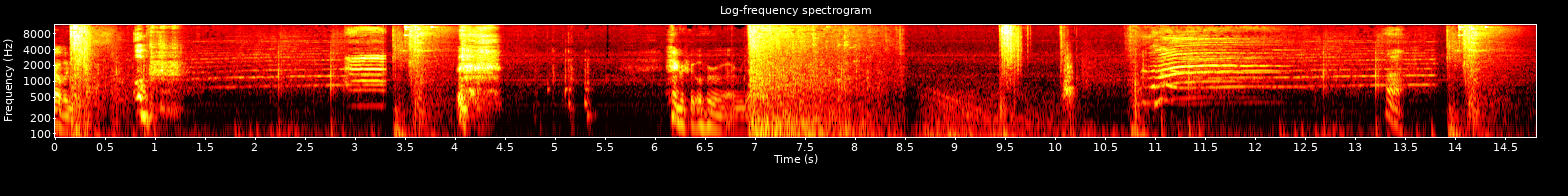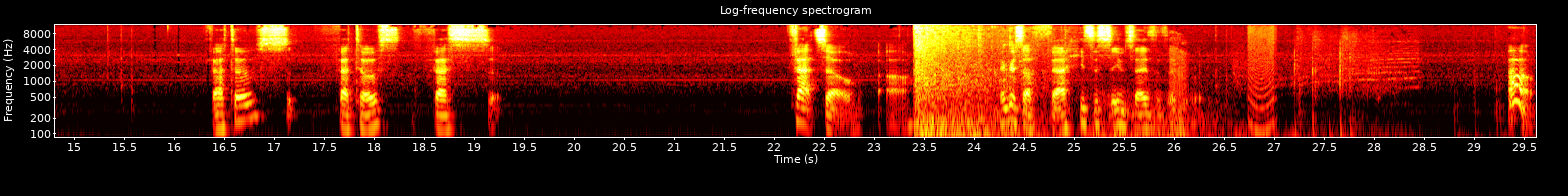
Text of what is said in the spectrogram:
A. Oh. Henry will remember that. Huh. Fatos, Fatos, Fes, Fatso. Uh, Henry's not fat. He's the same size as everyone. Oh,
